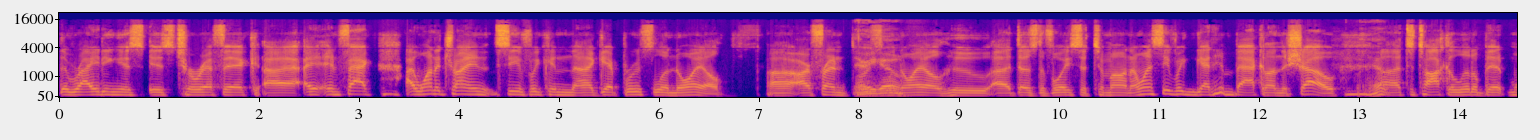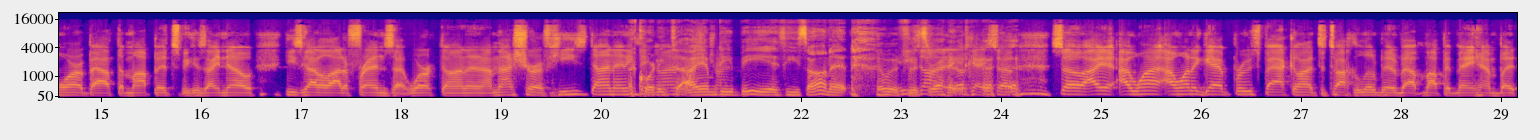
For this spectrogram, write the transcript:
The writing is is terrific. Uh, I, in fact, I want to try and see if we can uh, get Bruce Lanoil. Uh, our friend There Bruce. Lanoil, who uh, does the voice of Timon. I want to see if we can get him back on the show Yep. uh, to talk a little bit more about the Muppets because I know he's got a lot of friends that worked on it. I'm not sure if he's done anything. According to. Trying- IMDb, is he's on it. if He's it's on right. it. Okay, so so I I want I want to get Bruce back on to talk a little bit about Muppet Mayhem, but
